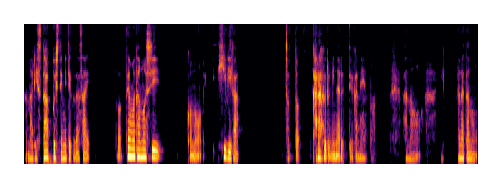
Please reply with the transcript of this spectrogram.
あの、リストアップしてみてください。とっても楽しい、この日々が、ちょっとカラフルになるっていうかね、とあの、あなたの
